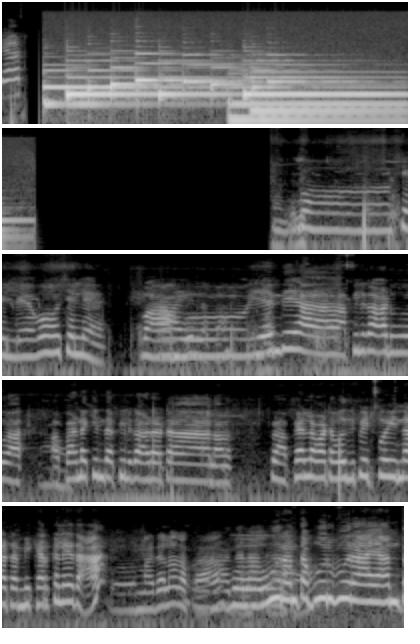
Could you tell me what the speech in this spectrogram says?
చేస్తాం చెల్లె ఓ చెల్లె. వామ్మో, ఏంది ఆ పిల్లగాడు? ఆ- ఆ బండ కింద పిల్లగాడట అలా ప- పెళ్ళవాట వదిలిపెట్టిపోయిందట మీకు ఎరకలేదా? ఓ, ఊరంతా బూరు బూరా అంత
